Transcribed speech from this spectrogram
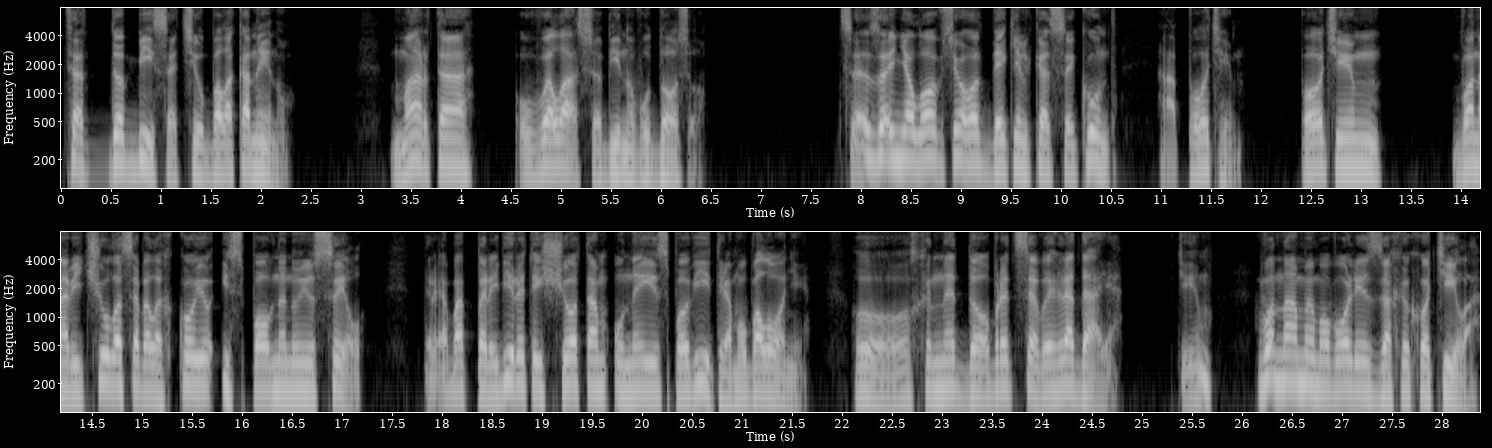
Та до біса цю балаканину. Марта ввела собі нову дозу. Це зайняло всього декілька секунд, а потім, потім вона відчула себе легкою і сповненою сил. Треба перевірити, що там у неї з повітрям у балоні. Ох, недобре це виглядає. Втім, вона мимоволі захихотіла.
